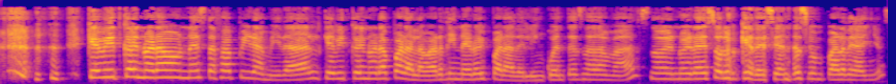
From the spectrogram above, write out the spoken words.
Que Bitcoin no era una estafa piramidal, que Bitcoin no era para lavar dinero y para delincuentes nada más. No, no era eso lo que decían hace un par de años.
